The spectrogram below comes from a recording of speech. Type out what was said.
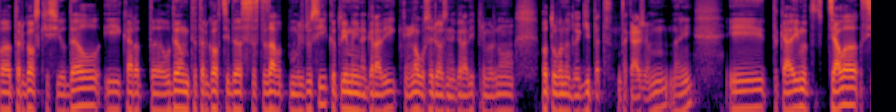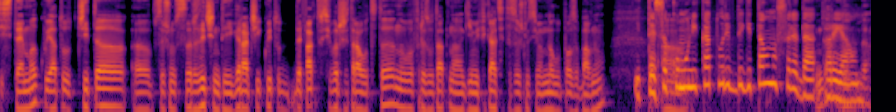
а, търговския си отдел и карат а, отделните търговци да се състезават помежду си, като има и награди, много сериозни награди, примерно пътуване до Египет, да кажем. Нали? И така имат цяла система, която отчита а, всъщност различните играчи, които де-факто си вършат работата, но в резултат на геймификацията всъщност има много по-забавно. И те са а... комуникатори в дигитална среда, да, реално. Да, да.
